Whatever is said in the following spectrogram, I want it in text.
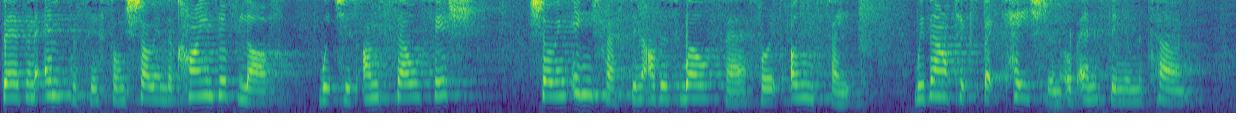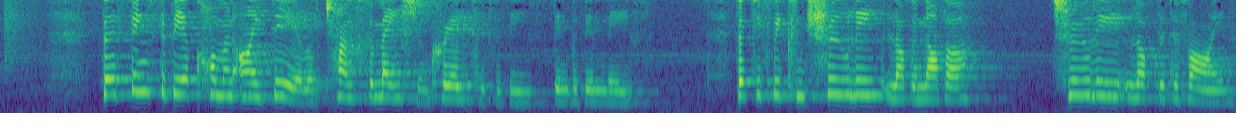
there's an emphasis on showing the kind of love which is unselfish, showing interest in others' welfare for its own sake, without expectation of anything in return. There seems to be a common idea of transformation created these, in, within these. That if we can truly love another, truly love the divine,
